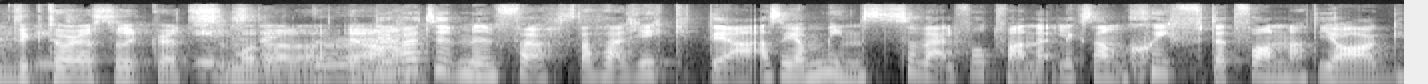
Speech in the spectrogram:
Victoria's Secrets modeller. Ja. Det var typ min första så här, riktiga, alltså jag minns så väl fortfarande, liksom skiftet från att jag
